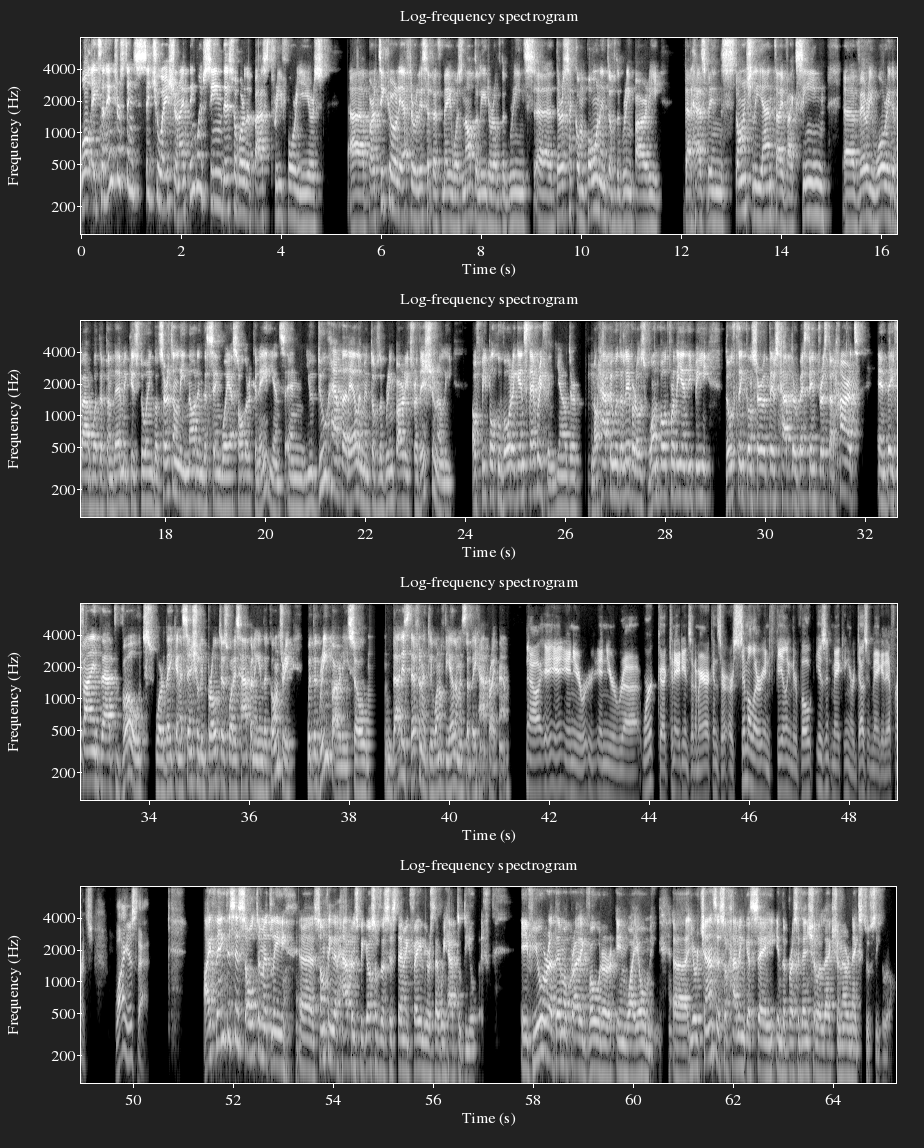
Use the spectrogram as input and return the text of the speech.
Well, it's an interesting situation. I think we've seen this over the past three, four years, uh, particularly after Elizabeth May was not the leader of the Greens. Uh, there's a component of the Green Party that has been staunchly anti-vaccine, uh, very worried about what the pandemic is doing, but certainly not in the same way as other Canadians. And you do have that element of the Green Party traditionally of people who vote against everything. You know, they're not happy with the Liberals, won't vote for the NDP, don't think conservatives have their best interest at heart. And they find that votes where they can essentially protest what is happening in the country with the Green Party. So that is definitely one of the elements that they have right now. Now, in, in your in your uh, work, uh, Canadians and Americans are, are similar in feeling their vote isn't making or doesn't make a difference. Why is that? I think this is ultimately uh, something that happens because of the systemic failures that we have to deal with. If you're a Democratic voter in Wyoming, uh, your chances of having a say in the presidential election are next to zero.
